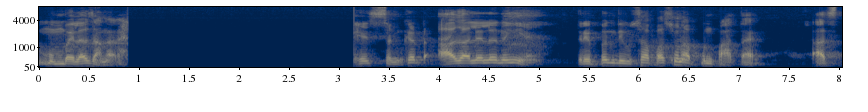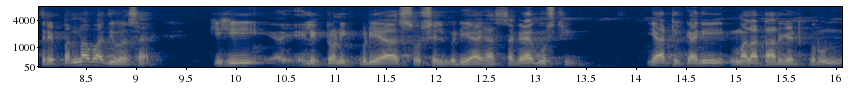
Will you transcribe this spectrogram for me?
मुंबईला जाणार आहे. हे संकट आज आलेलं नाही आहे. त्रेपन्न दिवसापासून आपण पाहताय. आज त्रेपन्नावा दिवस आहे की ही इलेक्ट्रॉनिक मीडिया सोशल मीडिया ह्या सगळ्या गोष्टी या ठिकाणी मला टार्गेट करून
